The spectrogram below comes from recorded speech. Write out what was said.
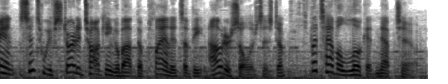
And since we've started talking about the planets of the outer solar system, let's have a look at Neptune.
